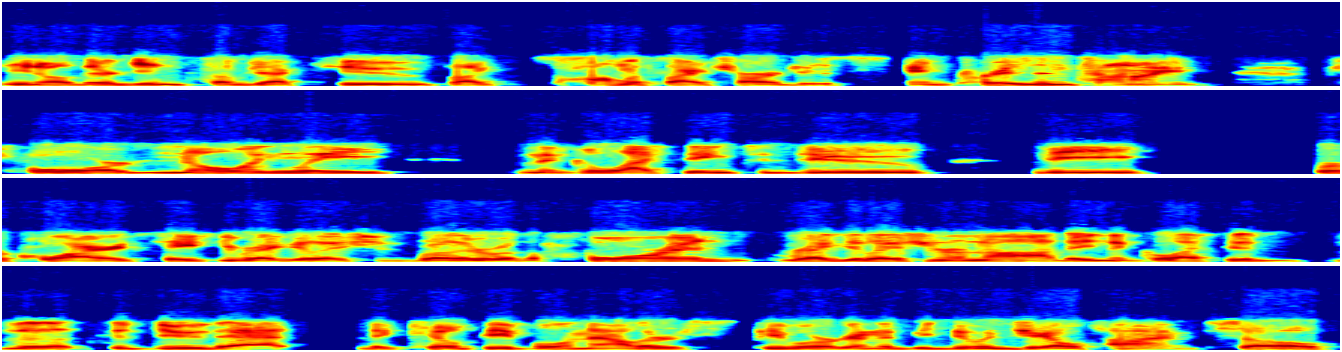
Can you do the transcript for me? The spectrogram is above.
you know, they're getting subject to like homicide charges and prison time for knowingly neglecting to do the required safety regulation, whether it was a foreign regulation or not, they neglected the, to do that. They killed people, and now there's people are going to be doing jail time. So,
